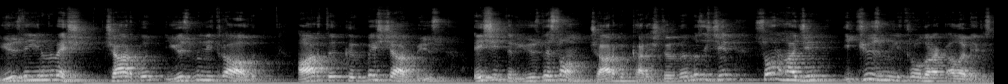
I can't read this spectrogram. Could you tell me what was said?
%25 çarpı 100 mililitre aldık. Artı 45 çarpı 100 eşittir yüzde son çarpı karıştırdığımız için son hacim 200 mililitre olarak alabiliriz.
